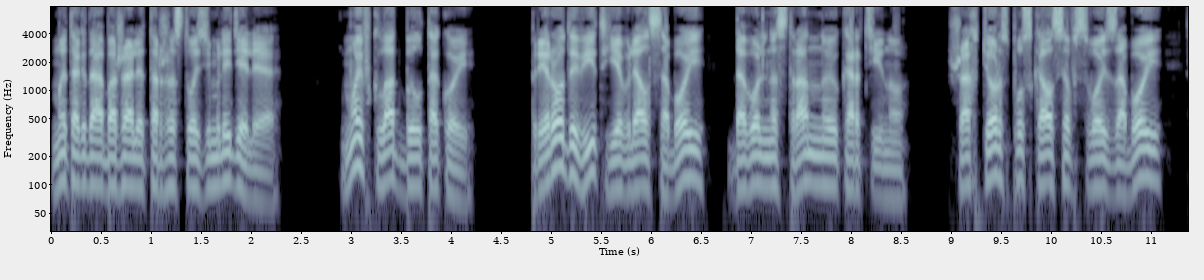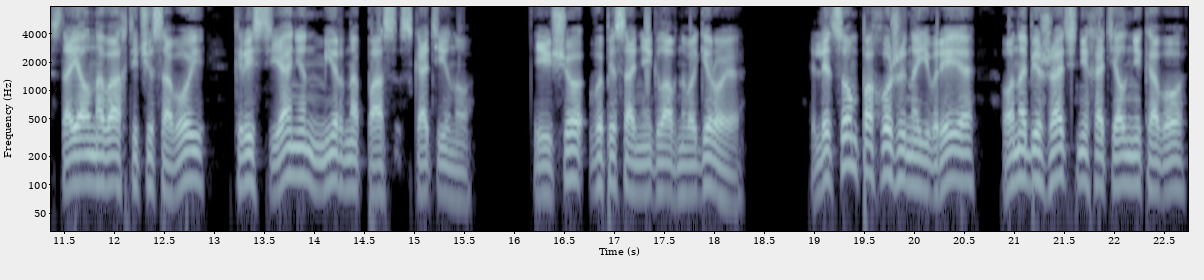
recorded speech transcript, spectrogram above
Мы тогда обожали торжество земледелия. Мой вклад был такой. Природы вид являл собой довольно странную картину. Шахтер спускался в свой забой, стоял на вахте часовой, крестьянин мирно пас скотину. И еще в описании главного героя. Лицом похожий на еврея, он обижать не хотел никого,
